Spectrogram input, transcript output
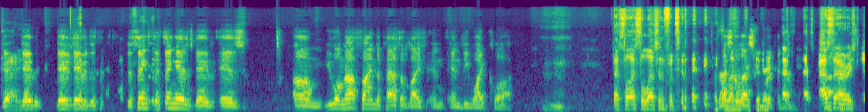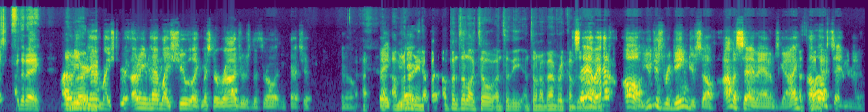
Da- David, David, David. The, the thing, the thing is, Dave, is um, you will not find the path of life in in the white claw. That's the that's the lesson for today. That's the lesson today. for today. That's Master Uh, Eric's lesson for today. I don't I'm even learning. have my shoe. I don't even have my shoe like Mister Rogers to throw it and catch it. You know. Thank I'm you, learning up, up until October, until the until November comes Sam around. Adams. Oh, you just redeemed yourself. I'm a Sam Adams guy. That's I why. love Sam Adams.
